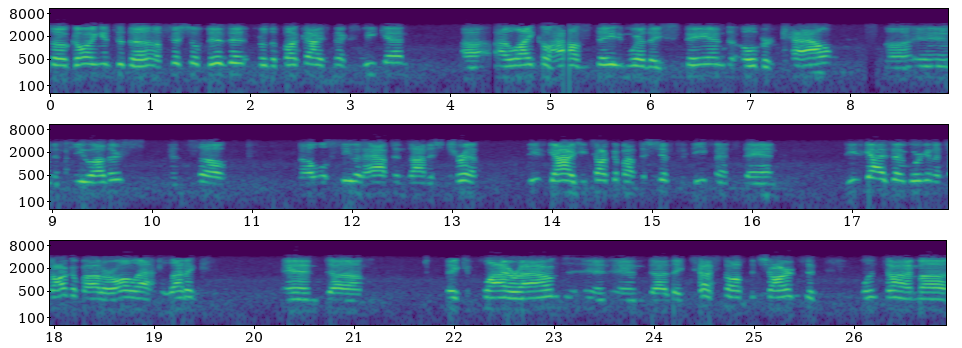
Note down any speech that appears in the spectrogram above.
so going into the official visit for the Buckeyes next weekend, uh, I like Ohio State and where they stand over Cal uh, and a few others. And so uh, we'll see what happens on his trip. These guys, you talk about the shift to defense, Dan. These guys that we're going to talk about are all athletic, and um, they can fly around, and, and uh, they test off the charts. And one time, uh,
